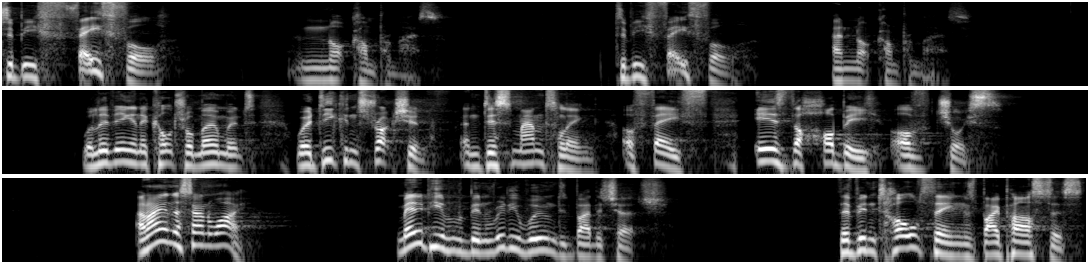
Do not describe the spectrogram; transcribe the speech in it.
to be faithful and not compromise. To be faithful and not compromise. We're living in a cultural moment where deconstruction and dismantling of faith is the hobby of choice. And I understand why. Many people have been really wounded by the church. They've been told things by pastors.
